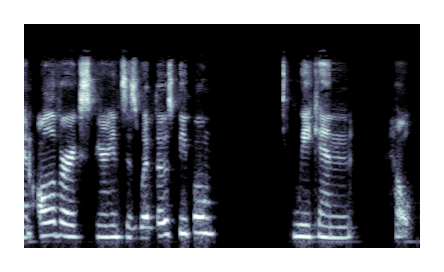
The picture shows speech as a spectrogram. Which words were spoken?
and all of our experiences with those people we can help.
